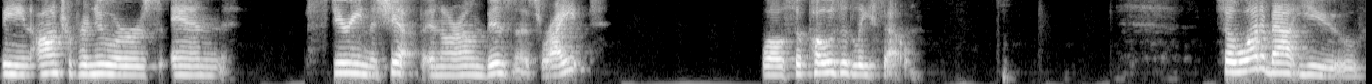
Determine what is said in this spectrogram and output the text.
being entrepreneurs and steering the ship in our own business, right? Well, supposedly so. So, what about you?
